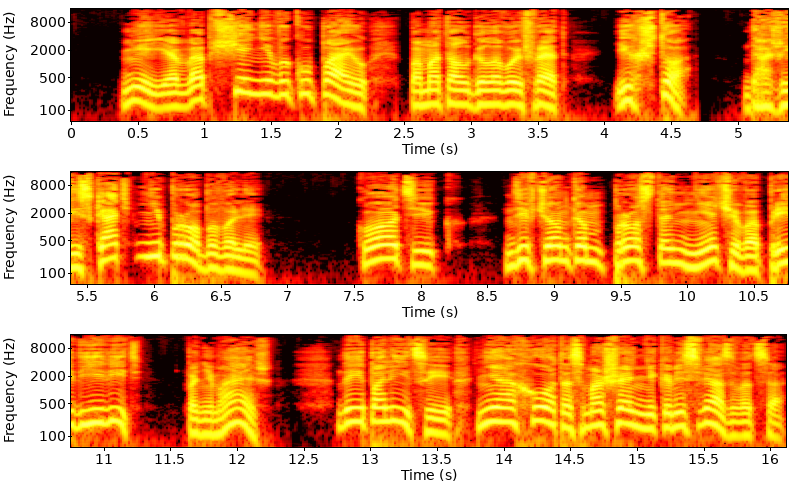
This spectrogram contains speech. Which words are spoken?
— Не, я вообще не выкупаю, — помотал головой Фред. — Их что, даже искать не пробовали? — Котик, девчонкам просто нечего предъявить, понимаешь? Да и полиции неохота с мошенниками связываться,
